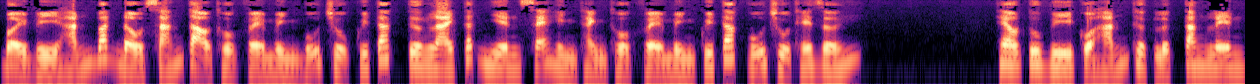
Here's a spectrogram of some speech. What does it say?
Bởi vì hắn bắt đầu sáng tạo thuộc về mình vũ trụ quy tắc tương lai tất nhiên sẽ hình thành thuộc về mình quy tắc vũ trụ thế giới. Theo tu vi của hắn thực lực tăng lên,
